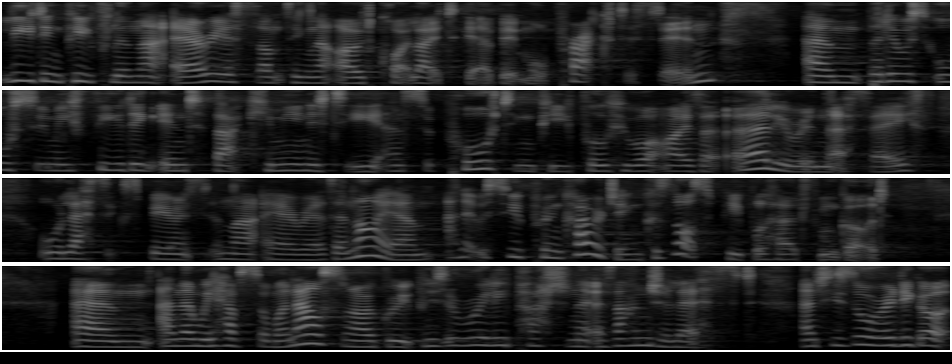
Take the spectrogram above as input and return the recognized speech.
leading people in that area is something that I would quite like to get a bit more practiced in. Um, but it was also me feeding into that community and supporting people who are either earlier in their faith or less experienced in that area than I am. And it was super encouraging because lots of people heard from God. Um, and then we have someone else in our group who's a really passionate evangelist. And she's already got,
